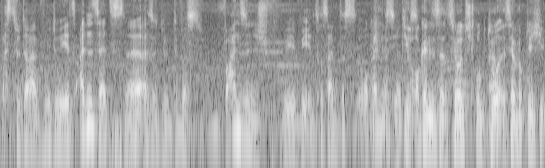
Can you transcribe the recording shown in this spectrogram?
was du da, wo du jetzt ansetzt, ne? also du, du wirst wahnsinnig, wie, wie interessant das organisiert Die ist. Organisationsstruktur ist ja wirklich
